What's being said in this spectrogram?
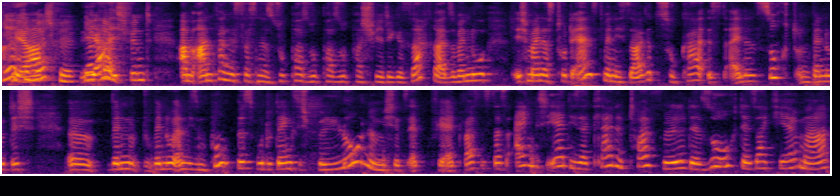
Ja, ja, zum Beispiel. Ja, ja ich finde, am Anfang ist das eine super, super, super schwierige Sache. Also wenn du, ich meine das tut ernst, wenn ich sage, Zucker ist eine Sucht. Und wenn du dich, äh, wenn, du, wenn du an diesem Punkt bist, wo du denkst, ich belohne mich jetzt für etwas, ist das eigentlich eher dieser kleine Teufel der Sucht, der sagt, hier immer,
